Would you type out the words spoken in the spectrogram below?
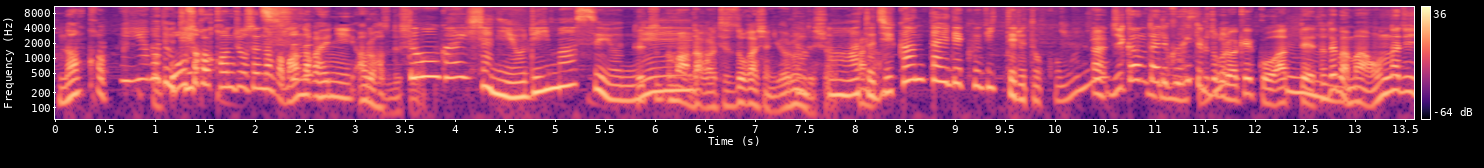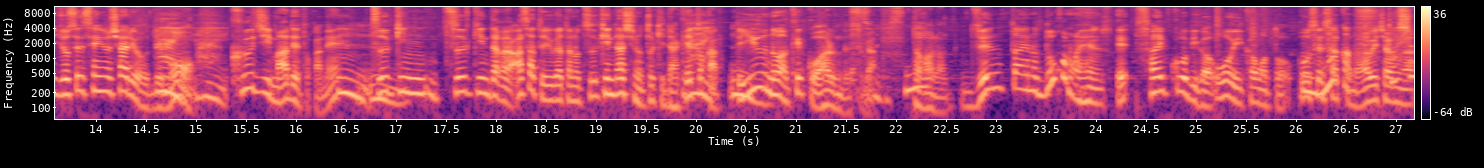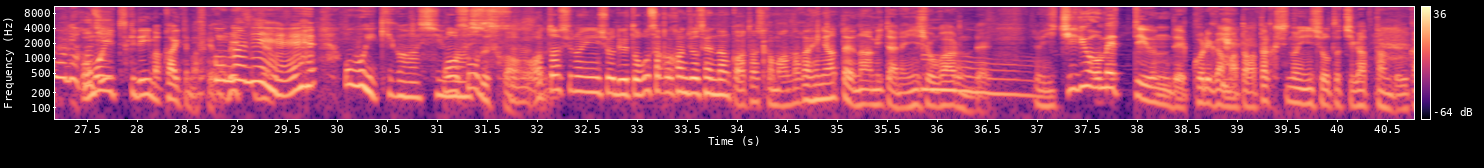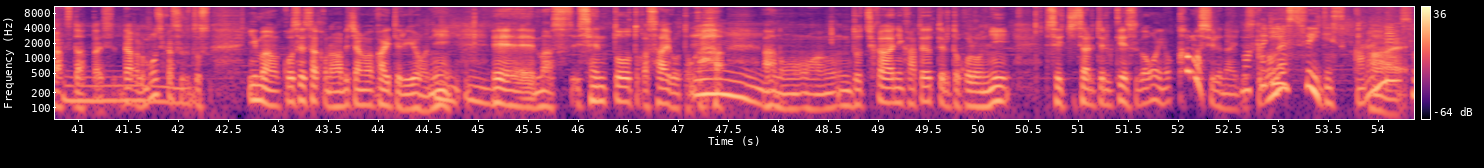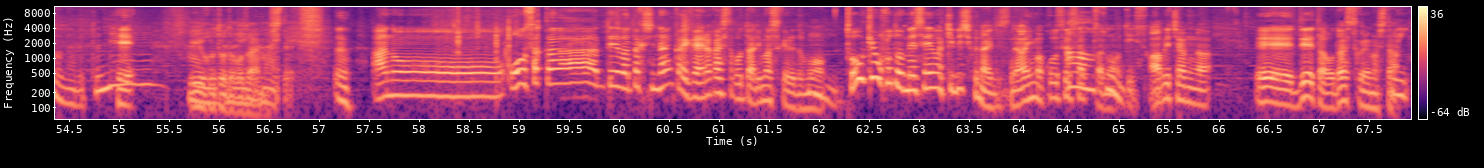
なんかいやまあでも大阪環状線なんか真ん中辺にあるはずですよ。鉄道会社によりますよね。まあだから鉄道会社によるんでしょう。ああと時間帯で区切ってるとこもね。時間帯で区切ってるところは結構あって、ね、例えばまあ同じ女性専用車両でも9時までとかね、はいはい、通勤通勤だから朝と夕方の通勤ラッシュの時だけとかっていうのは結構あるんですが、はいうん、だから全体のどこの辺え最後尾が多いかもと構成作家の安倍ちゃんが思いつきで今書いてますけど。ここがね多い気がします。そうですか。私の印象で言うと大阪環状線なんかは確か真ん中辺にあったよなみたいな印象があるんで、一両目っていうんでこれがまた私の印象と違ったんでうかつだったです。だからもしかすると今構成作家の阿部ちゃんが書いてるように、うんうん、えー、まあ先頭とか最後とか、あのどっちかに偏ってるところに設置されてるケースが多いのかもしれないですけどね。わかりやすいですからね。はい、そうなるとね。い。うことでございまして、うん、あのー、大阪で私何回かやらかしたことありますけれども、うん、東京ほど目線は厳しくないですね。今構成作家の安倍ちゃんが、えー、データを出してくれました。はい。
